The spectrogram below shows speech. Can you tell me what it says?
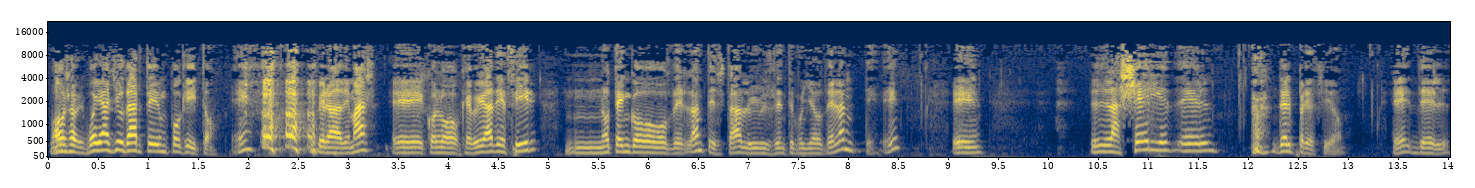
vamos a ver, voy a ayudarte un poquito, ¿eh? Pero además, eh, con lo que voy a decir, no tengo delante, está Luis Vicente Muñoz delante, ¿eh? eh la serie del, del precio ¿eh? del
